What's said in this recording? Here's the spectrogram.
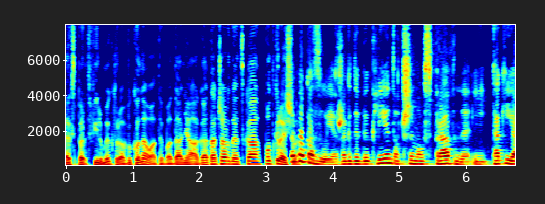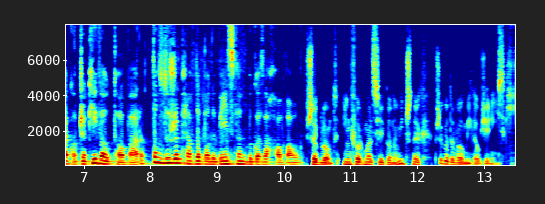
Ekspert firmy, która wykonała te badania, Agata Czarnecka, podkreśla. To pokazuje, że gdyby klient otrzymał sprawny i taki jak oczekiwał towar, to z dużym prawdopodobieństwem by go zachował. Przegląd informacji ekonomicznych przygotował Michał Zieliński.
